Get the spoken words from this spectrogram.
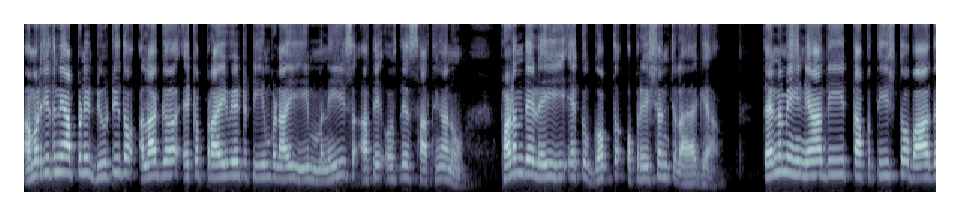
ਅਮਰਜੀਤ ਨੇ ਆਪਣੀ ਡਿਊਟੀ ਤੋਂ ਅਲੱਗ ਇੱਕ ਪ੍ਰਾਈਵੇਟ ਟੀਮ ਬਣਾਈ ਮਨੀਸ਼ ਅਤੇ ਉਸ ਦੇ ਸਾਥੀਆਂ ਨੂੰ। ਫੜਨ ਦੇ ਲਈ ਇੱਕ ਗੁਪਤ ਆਪਰੇਸ਼ਨ ਚਲਾਇਆ ਗਿਆ। ਤਿੰਨ ਮਹੀਨਿਆਂ ਦੀ ਤਫਤੀਸ਼ ਤੋਂ ਬਾਅਦ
